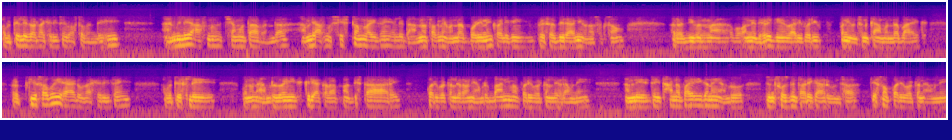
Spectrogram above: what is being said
अब त्यसले गर्दाखेरि चाहिँ कस्तो भनेदेखि हामीले आफ्नो क्षमता भन्दा हामीले आफ्नो सिस्टमलाई चाहिँ यसले धान्न सक्ने भन्दा बढी नै कहिलेकाहीँ प्रेसर दिइरह हुन सक्छौँ र जीवनमा अब अन्य धेरै जिम्मेवारी पनि हुन्छन् कामभन्दा बाहेक। र त्यो सबै एड हुँदाखेरि चाहिँ अब त्यसले भनौँ न हाम्रो दैनिक क्रियाकलापमा बिस्तारै परिवर्तन लिएर आउने हाम्रो बानीमा परिवर्तन लिएर आउने। हामीले चाहिँ थाहा नपाइकनै हाम्रो जुन सोच्ने तरिकाहरू हुन्छ त्यसमा परिवर्तन आउने।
